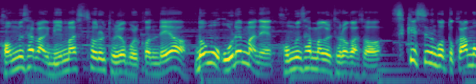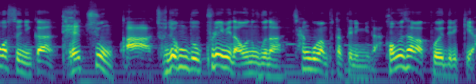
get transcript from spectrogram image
검은 사막 리마스터를 돌려볼 건데요. 너무 오랜만에 검은 사막을 들어가서 스킬 쓰는 것도 까먹었으니까 대충 아 저 정도 프레임이 나오는구나 참고만 부탁드립니다. 검은 사막 보여드릴게요.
